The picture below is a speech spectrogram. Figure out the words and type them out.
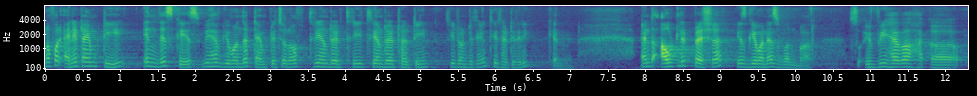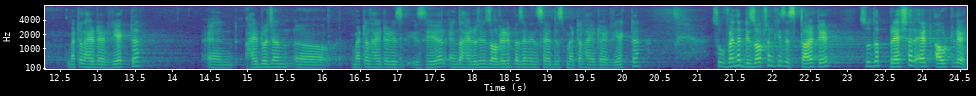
Now for any time t in this case we have given the temperature of 303, 313, 323 and 333 Kelvin and the outlet pressure is given as 1 bar. So, if we have a uh, metal hydride reactor and hydrogen uh, metal hydride is, is here and the hydrogen is already present inside this metal hydride reactor. So, when the desorption case is started, so the pressure at outlet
